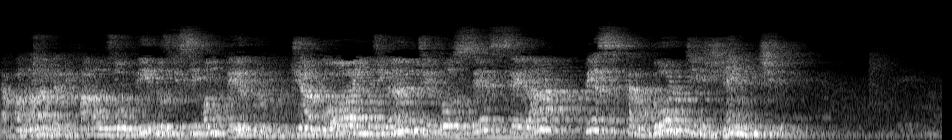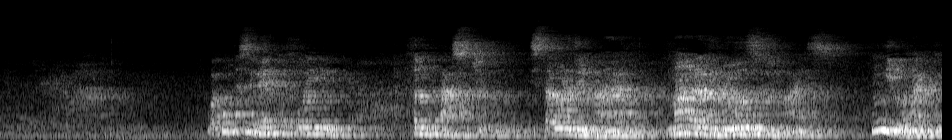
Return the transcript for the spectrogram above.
É a palavra que fala aos ouvidos de Simão Pedro: de agora em diante você será pescador de gente. O acontecimento foi fantástico, extraordinário, maravilhoso demais. Um milagre,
